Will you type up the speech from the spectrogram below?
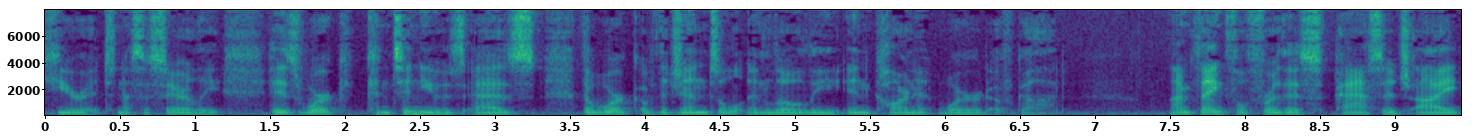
hear it necessarily. His work continues as the work of the gentle and lowly incarnate Word of God. I'm thankful for this passage. I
